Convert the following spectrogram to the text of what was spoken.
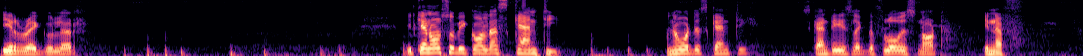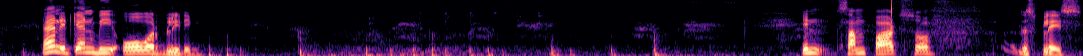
irregular It can also be called as scanty. You know what is scanty? Scanty is like the flow is not enough. And it can be over bleeding. In some parts of this place,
